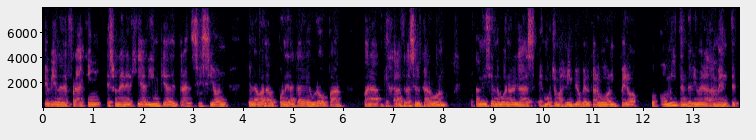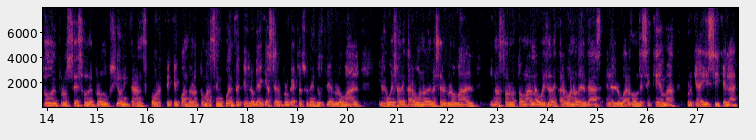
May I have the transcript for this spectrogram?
que viene de fracking es una energía limpia de transición que la van a poner acá en Europa para dejar atrás el carbón. Están diciendo, bueno, el gas es mucho más limpio que el carbón, pero omiten deliberadamente todo el proceso de producción y transporte, que cuando lo tomas en cuenta, que es lo que hay que hacer, porque esto es una industria global y la huella de carbono debe ser global, y no solo tomar la huella de carbono del gas en el lugar donde se quema, porque ahí sí que la,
